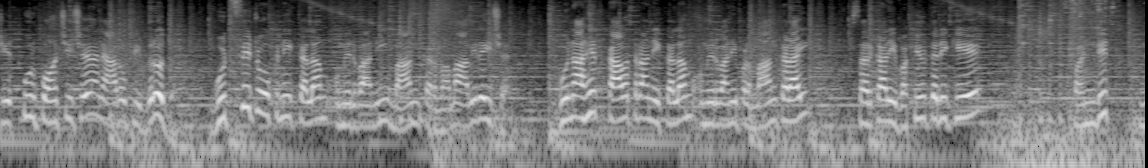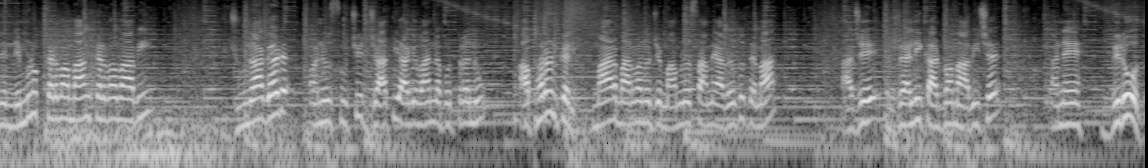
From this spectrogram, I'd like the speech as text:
જેતપુર પહોંચી છે અને આરોપી વિરુદ્ધ ગુજસી ટોકની કલમ ઉમેરવાની માંગ કરવામાં આવી રહી છે. ગુનાહિત કાવતરાની કલમ ઉમેરવાની પણ માંગ કરાઈ. સરકારી વકીલ તરીકે પંડિતને નિમણૂક કરવા માંગ કરવામાં આવી. જૂનાગઢ અનુસૂચિત જાતિ આગેવાનના પુત્રનું અપહરણ કરી માર મારવાનો જે મામલો સામે આવ્યો હતો, તેમાં આજે રેલી કાઢવામાં આવી છે અને વિરોધ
